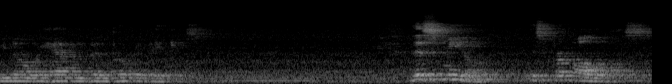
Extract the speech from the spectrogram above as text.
we know we haven't been perfect angels. This meal is for all of us,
